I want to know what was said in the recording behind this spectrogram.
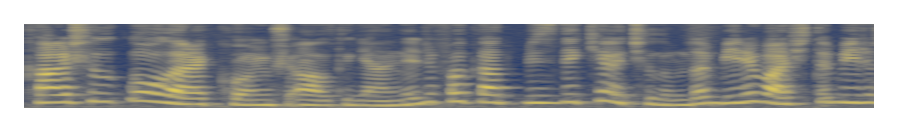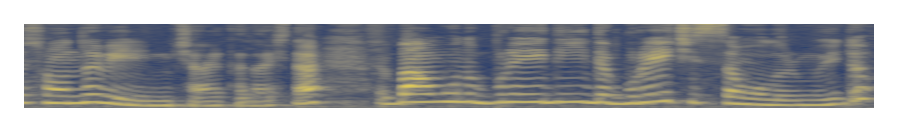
karşılıklı olarak koymuş altıgenleri fakat bizdeki açılımda biri başta biri sonda verilmiş arkadaşlar. Ben bunu buraya değil de buraya çizsem olur muydu?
